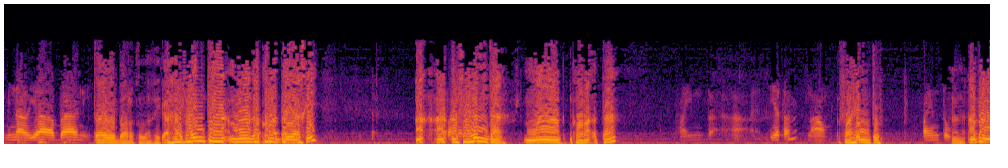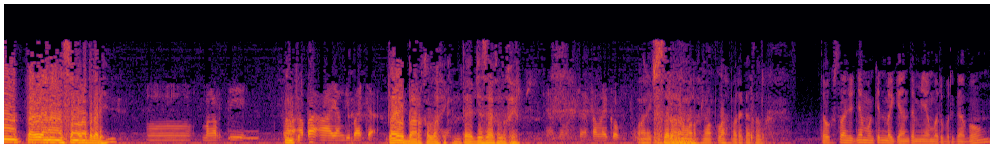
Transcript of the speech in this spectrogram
Minal yabani. Tayy barakallahu fik. Afahimta ma qara'ta ya akhi? Afahimta ma qara'ta? Fahimta. Ya tak. Naam. Fahimtu. Fahimtu. Apa yang tahu anak soal apa tadi? Hmm, mengerti apa ah, yang dibaca. Baik, barakallahu fikum. Baik, jazakallahu khair. Assalamualaikum. Waalaikumsalam warahmatullahi wabarakatuh. Untuk selanjutnya mungkin bagi antum yang baru bergabung,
